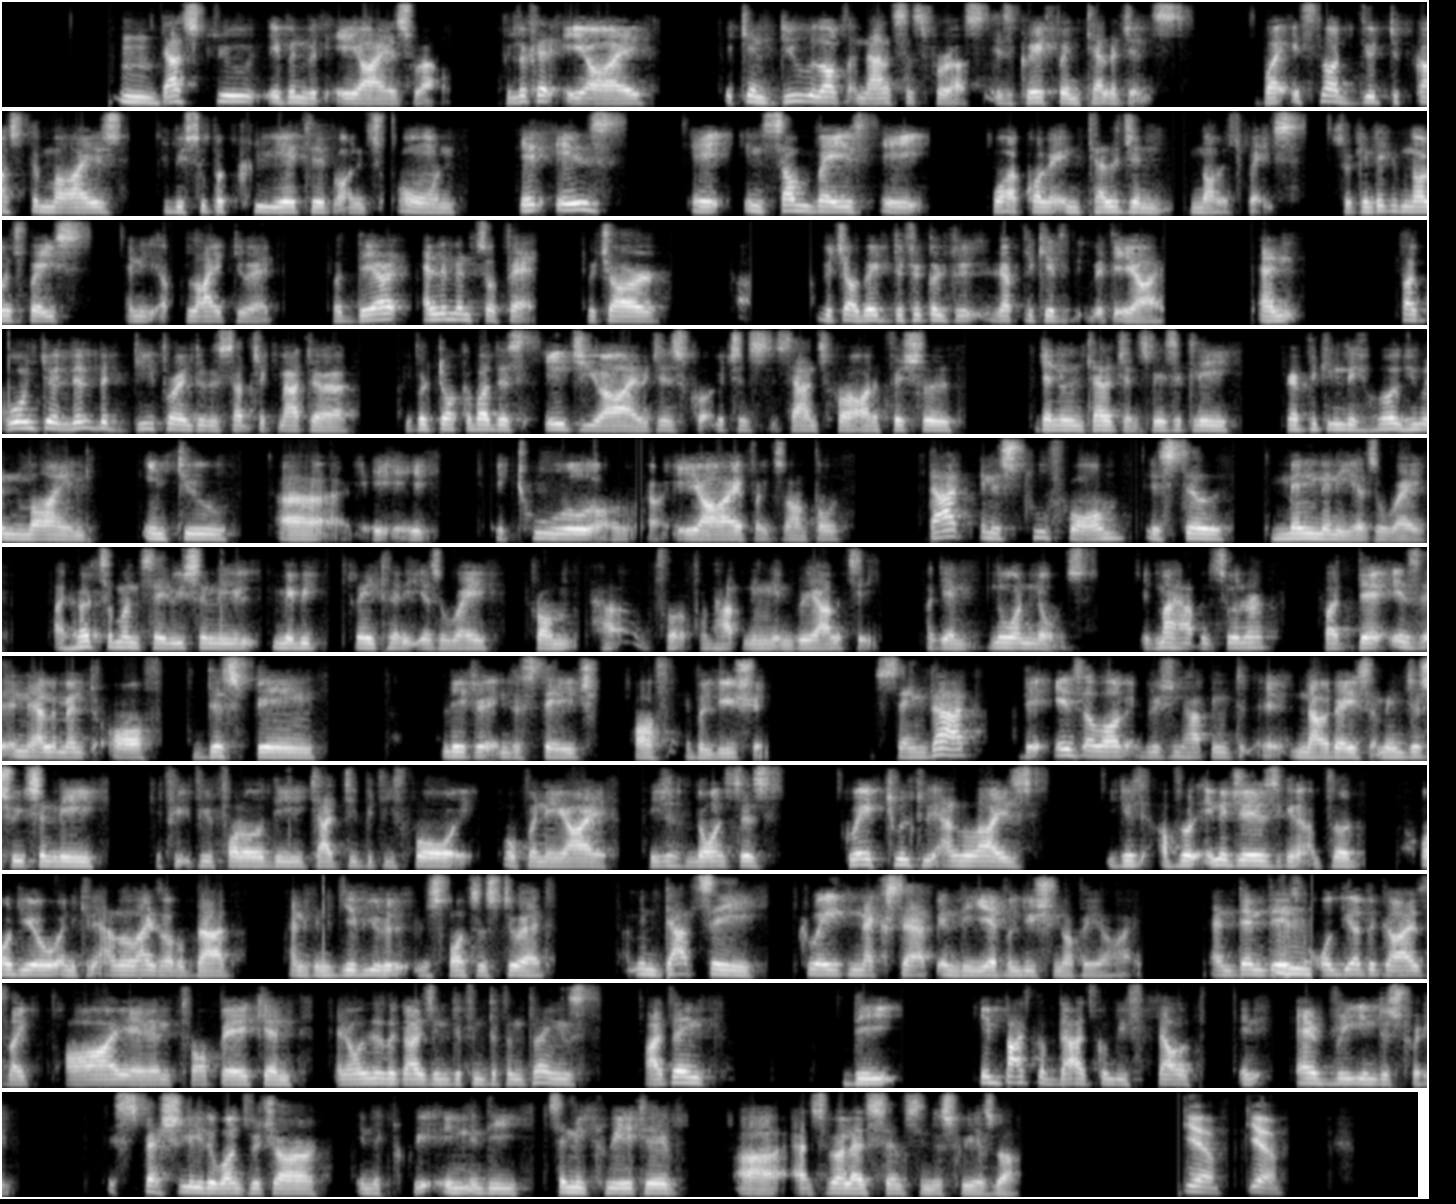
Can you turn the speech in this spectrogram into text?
Mm. That's true even with AI as well. If you look at AI, it can do a lot of analysis for us. It's great for intelligence, but it's not good to customize to be super creative on its own. It is a, in some ways, a what I call an intelligent knowledge base. So you can take the knowledge base and you apply it to it, but there are elements of it which are which are very difficult to replicate with AI. And if I go into a little bit deeper into the subject matter, people talk about this AGI, which is which is, stands for artificial general intelligence, basically replicating the whole human mind into uh, a, a tool or AI, for example. That in its true form is still many, many years away. I heard someone say recently, maybe 20, 30 years away from, from happening in reality. Again, no one knows. It might happen sooner, but there is an element of this being later in the stage of evolution. Saying that, there is a lot of evolution happening uh, nowadays. I mean, just recently, if you, if you follow the ChatGPT 4 OpenAI, they just launched this great tool to analyze. You can upload images, you can upload audio, and you can analyze all of that and it can give you responses to it. I mean, that's a great next step in the evolution of AI. And then there's mm-hmm. all the other guys like Pi and Anthropic and, and all the other guys doing different different things. I think the impact of that is going to be felt in every industry, especially the ones which are in the in, in the semi-creative uh, as well as service industry as well. Yeah, yeah.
